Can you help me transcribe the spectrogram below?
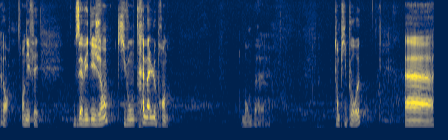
Alors, en effet, vous avez des gens qui vont très mal le prendre. Bon, ben, tant pis pour eux. Euh,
